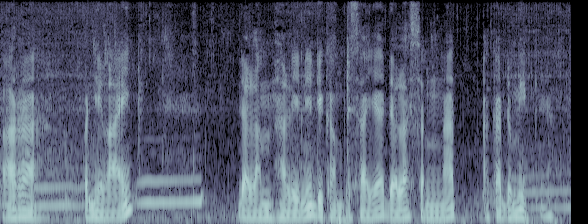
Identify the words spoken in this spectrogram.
para penilai dalam hal ini di kampus saya adalah senat akademik ya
